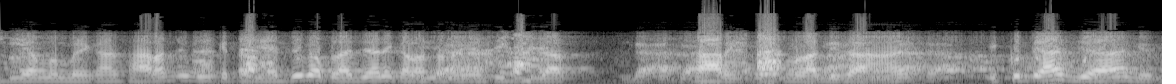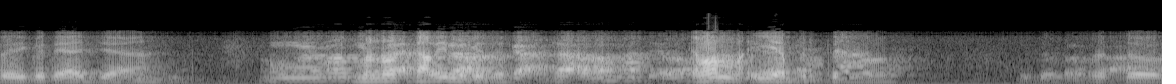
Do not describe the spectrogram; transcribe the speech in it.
dia memberikan syarat juga kita lihat juga pelajari kalau Iya. seandainya tidak syariat melat di sana, ikuti aja gitu, ikuti aja. Memang Menurut kami begitu. Emang iya betul. Itu. Betul.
